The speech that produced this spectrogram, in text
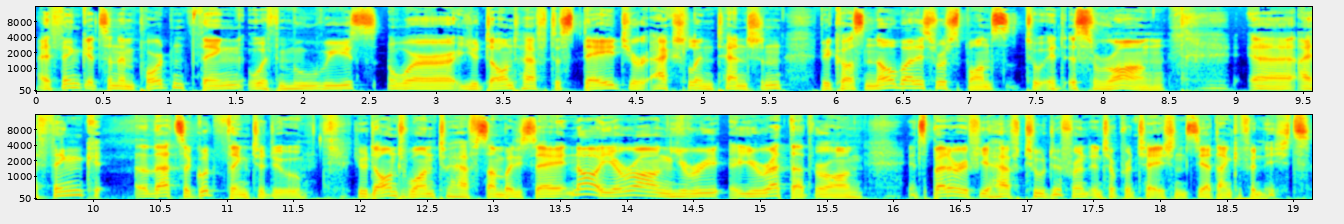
I think it's an important thing with movies where you don't have to state your actual intention because nobody's response to it is wrong. Uh, I think that's a good thing to do. You don't want to have somebody say, "No, you're wrong. You re you read that wrong." It's better if you have two different interpretations. Ja, danke für nichts.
